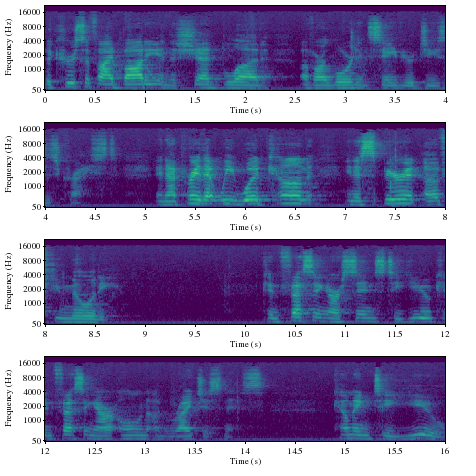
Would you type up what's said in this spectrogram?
the crucified body and the shed blood of our Lord and Savior Jesus Christ. And I pray that we would come in a spirit of humility, confessing our sins to you, confessing our own unrighteousness, coming to you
